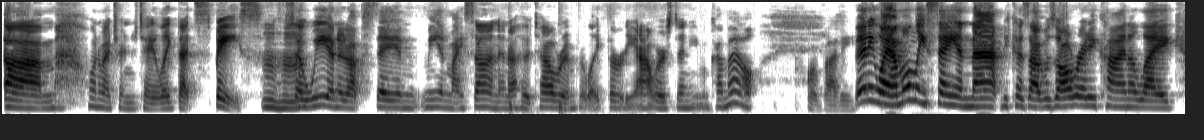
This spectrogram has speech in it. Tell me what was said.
um what am i trying to tell you like that space Mhm. so we ended up staying me and my son in a hotel room for like 30 hours didn't even come out Poor buddy. but anyway i'm only saying that because i was already kind of like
